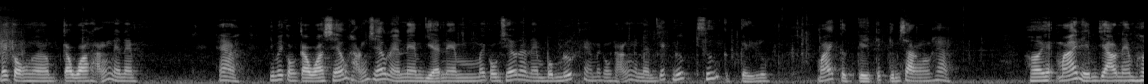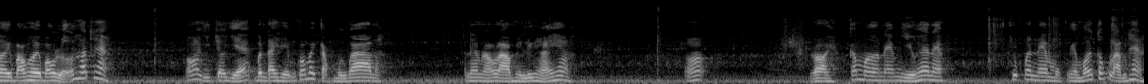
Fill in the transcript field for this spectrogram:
mấy con à, uh, cao qua thẳng này anh em. Ha như mấy con cao qua xéo thẳng xéo này anh em về anh em mấy con xéo này anh em bơm nước ha mấy con thẳng anh em dắt nước sướng cực kỳ luôn. Máy cực kỳ tiết kiệm xăng luôn ha. Hơi máy thì em giao anh em hơi bao hơi bao lửa hết ha. Đó vậy cho dễ. Bên đây thì em có mấy cặp 13 nè. Anh em nào làm thì liên hệ ha. Đó. Rồi cảm ơn anh em nhiều ha anh em. Chúc anh em một ngày mới tốt lành ha.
